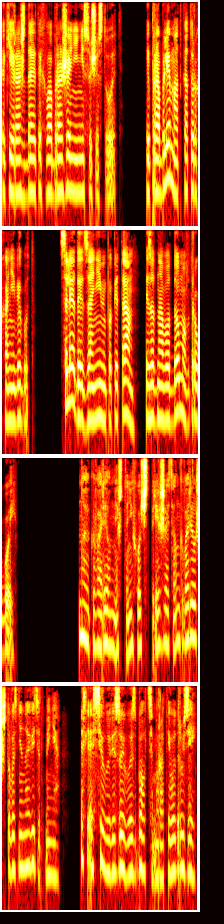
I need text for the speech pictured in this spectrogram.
какие рождают их воображение, не существует. И проблемы, от которых они бегут, следуют за ними по пятам из одного дома в другой. Но и говорил мне, что не хочет переезжать. Он говорил, что возненавидит меня, если я силой везу его из Балтимора от его друзей.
